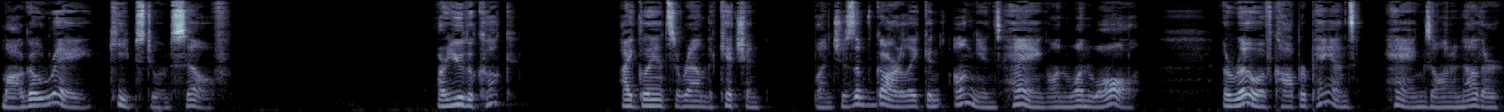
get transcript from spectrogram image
Mago Ray keeps to himself. Are you the cook? I glance around the kitchen. Bunches of garlic and onions hang on one wall. A row of copper pans hangs on another.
